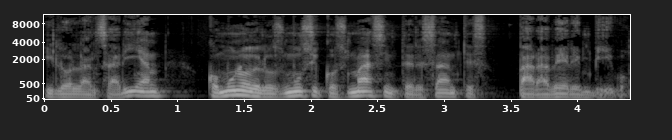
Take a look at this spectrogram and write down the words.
y lo lanzarían como uno de los músicos más interesantes para ver en vivo.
